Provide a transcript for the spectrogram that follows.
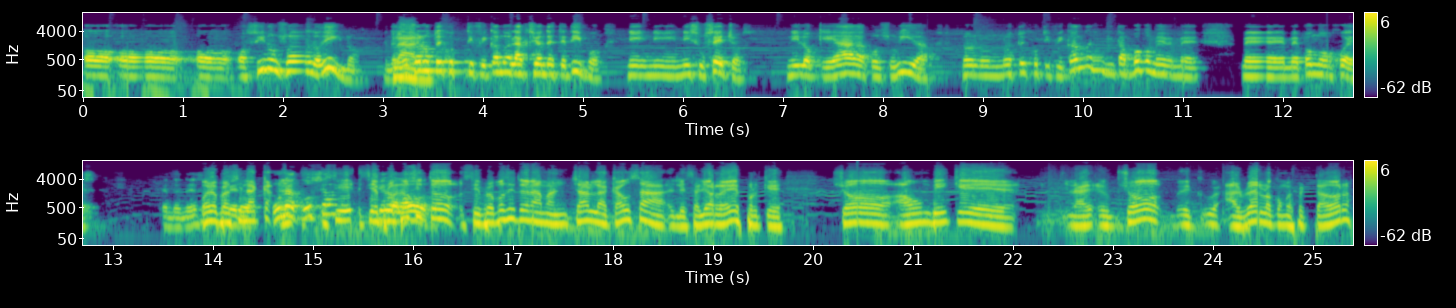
o, sin un sueldo digno. Yo no estoy justificando la acción de este tipo, ni, ni, ni, sus hechos, ni lo que haga con su vida. No, no, no estoy justificando ni tampoco me, me, me, pongo un juez. ¿Entendés? Bueno, pero, si, la, una cosa si, si, el propósito, si el propósito era manchar la causa, le salió al revés, porque yo aún vi que yo, eh, al verlo como espectador,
